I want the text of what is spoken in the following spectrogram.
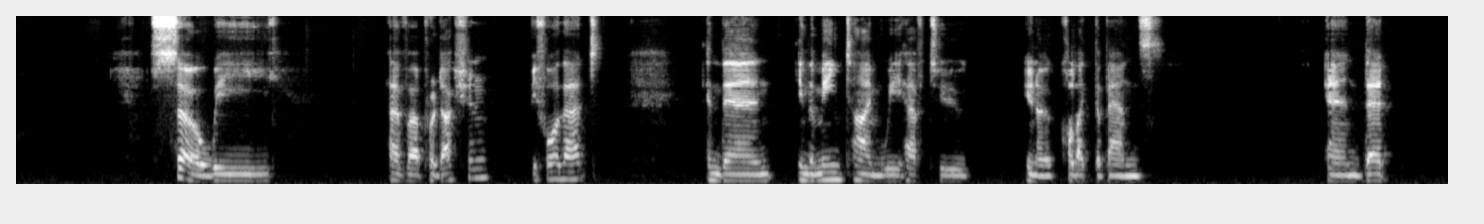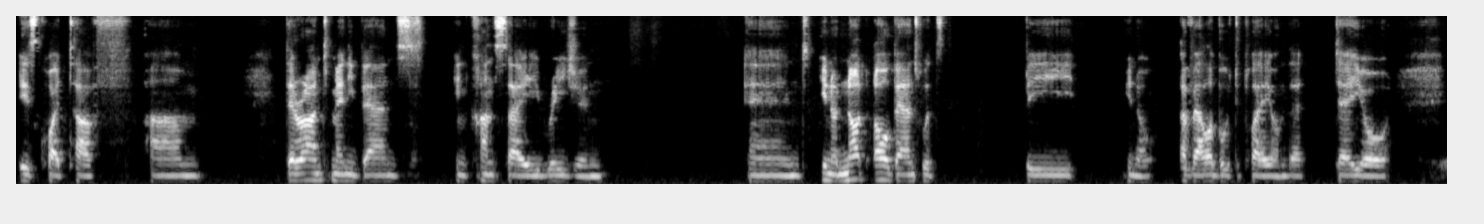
So we have a production before that, and then in the meantime, we have to, you know, collect the bands, and that is quite tough. Um, there aren't many bands in Kansai region, and you know, not all bands would be, you know, available to play on that day or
